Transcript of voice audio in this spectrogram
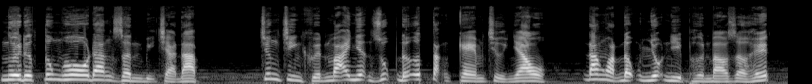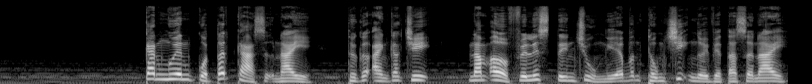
Người được tung hô đang dần bị trả đạp. Chương trình khuyến mãi nhận giúp đỡ tặng kèm chửi nhau đang hoạt động nhộn nhịp hơn bao giờ hết. Căn nguyên của tất cả sự này, thưa các anh các chị, nằm ở Philistine chủ nghĩa vẫn thống trị người Việt ta xưa nay.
